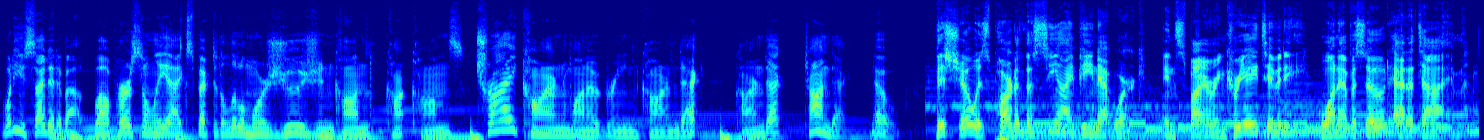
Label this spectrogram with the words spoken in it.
What are you cited about? Well, personally, I expected a little more zhuzh in con, car, cons. Try Karn Mono Green Karn deck. Karn deck? Tron deck. No. This show is part of the CIP network, inspiring creativity, one episode at a time.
